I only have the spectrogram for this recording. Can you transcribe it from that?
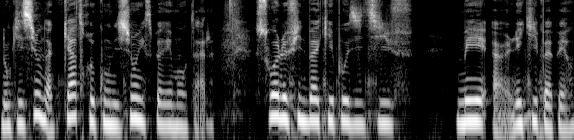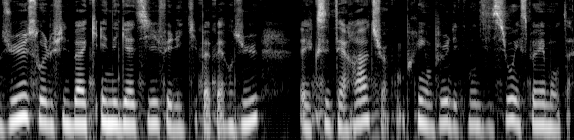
Donc ici, on a quatre conditions expérimentales. Soit le feedback est positif, mais euh, l'équipe a perdu, soit le feedback est négatif et l'équipe a perdu, etc. Tu as compris un peu les conditions expérimentales.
